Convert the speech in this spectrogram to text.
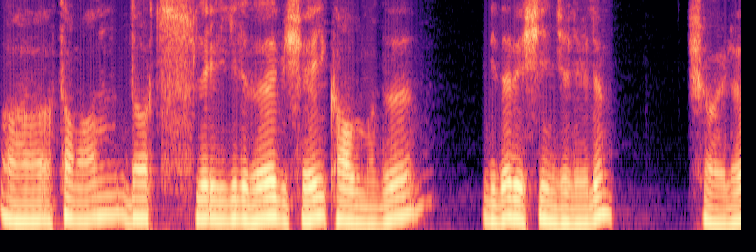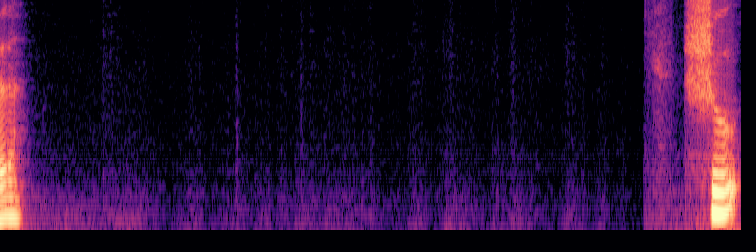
Aa, tamam. 4 ile ilgili de bir şey kalmadı. Bir de 5'i inceleyelim. Şöyle. Şu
